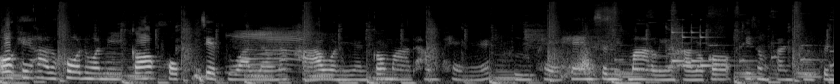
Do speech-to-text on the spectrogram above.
โอเคค่ะทุกคนวันนี้ก็ครบ 7 วันแล้วนะคะ วันนี้อันก็มาทำแผลคือแผลแห้งสนิทมากเลยนะคะ แล้วก็ที่สำคัญคือเป็น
